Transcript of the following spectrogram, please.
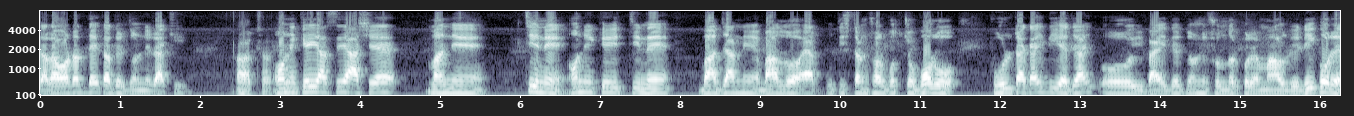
যারা অর্ডার দেয় তাদের জন্য রাখি। আচ্ছা অনেকেই আছে আসে মানে চিনে অনেকেই চিনে বা জানে ভালো এক প্রতিষ্ঠান সর্বোচ্চ বড় ফুল টাকাই দিয়ে যায় ওই ভাইদের জন্য সুন্দর করে মাল রেডি করে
